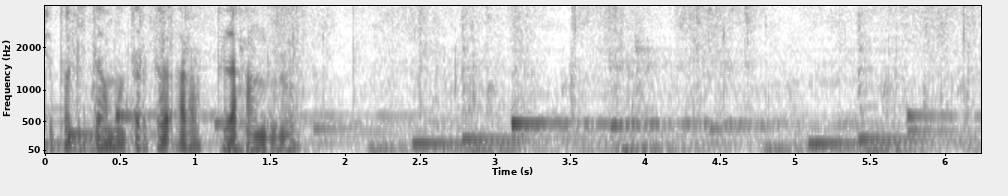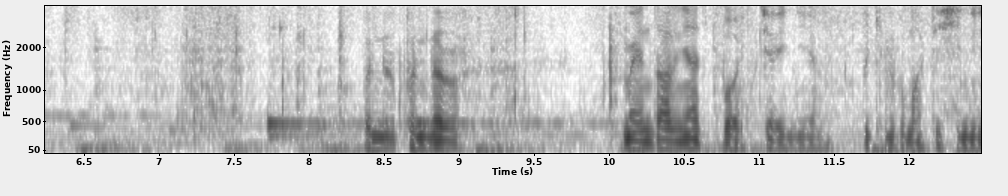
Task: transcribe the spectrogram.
Coba kita muter ke arah belakang dulu. Bener-bener mentalnya bocah ini yang bikin rumah di sini.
